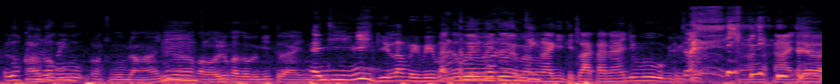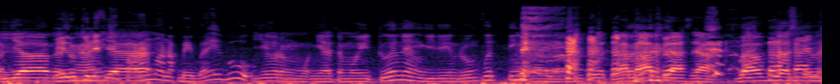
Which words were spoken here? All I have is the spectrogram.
lu kan lu bu, langsung gua bilang aja Hmm. kalau lu kagak begitu anjing. anjing ih gila bebe banget Kagak gue gua, itu emang lagi kecelakaan aja bu gitu. Aja lah Iya, ya lu gini aja sengaja. Paran mah anak beba ya bu Iya orang mau niatnya mau ituan yang gidein rumput ting. rumput lah bablas ya Bablas kan.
